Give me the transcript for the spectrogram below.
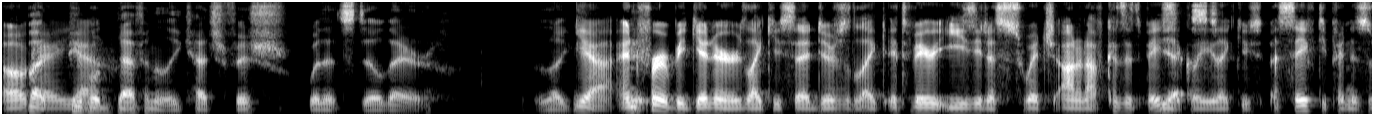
Okay, but people yeah. definitely catch fish with it still there. Like Yeah, and it- for a beginner, like you said, there's like it's very easy to switch on and off because it's basically Yes. like you, a safety pin is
